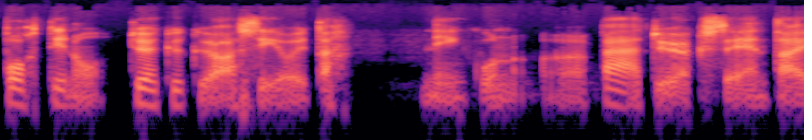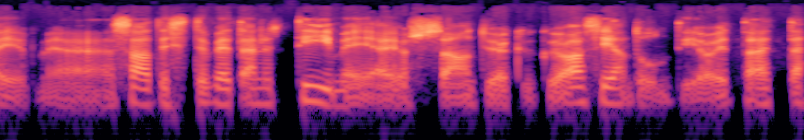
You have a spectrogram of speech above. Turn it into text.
pohtinut työkykyasioita niin kuin päätyökseen tai saati sitten vetänyt tiimejä, jossa on työkykyasiantuntijoita, että,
